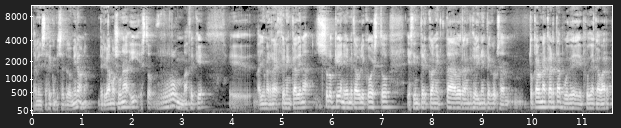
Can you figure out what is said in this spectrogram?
también se hace con piezas de dominó, ¿no? Derivamos una y esto hace que eh, hay una reacción en cadena, solo que a nivel metabólico esto está interconectado, realmente o sea, tocar una carta puede, puede acabar,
